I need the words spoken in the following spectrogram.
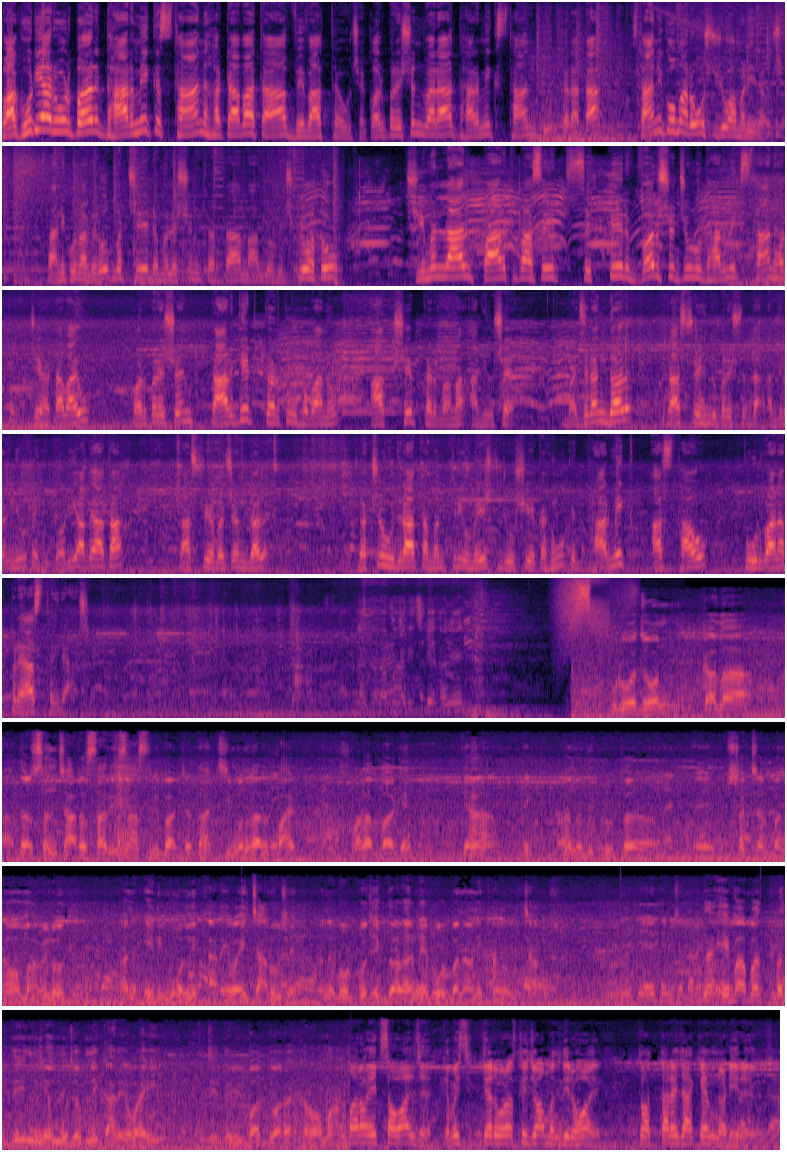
Waghodia road પર ધાર્મિક સ્થાન હટાવાતા વિવાદ થયો છે. કોર્પોરેશન દ્વારા ધાર્મિક સ્થાન દૂર કરાતા સ્થાનિકોમાં રોષ જોવા મળી રહ્યો છે. સ્થાનિકોના વિરોધ વચ્ચે ડેમોલેશન કરતા મામલો વિચક્યો હતો. ચીમનલાલ પાર્ક પાસે સિત્તેર વર્ષ જૂનું ધાર્મિક સ્થાન હતું, જે હટાવાયું. કોર્પોરેશન ટાર્ગેટ કરતું હોવાનો આક્ષેપ કરવામાં આવ્યો છે. બજરંગ દળ, રાષ્ટ્રીય હિન્દુ પરિષદના અગ્રણીઓ અહીં દોડી આવ્યા હતા. રાષ્ટ્રીય બજરંગ દળ દક્ષિણ ગુજરાતના મંત્રી ઉમેશ જોશીએ કહ્યું કે ધાર્મિક આસ્થાઓ તોડવાના પ્રયાસ થઈ રહ્યા છે. પૂર્વ ઝોન કલા દર્શન ચાર રસ્તાથી શાસ્ત્રી બાગ જતા ચીમનલાલ પાર્ક વાળા ભાગે ત્યાં એક અનધિકૃત એ સ્ટ્રક્ચર બનાવવામાં આવેલું હતું અને એ રિમોવલની કાર્યવાહી ચાલુ છે અને રોડ પ્રોજેક્ટ દ્વારા અને રોડ બનાવવાની કામગીરી ચાલુ છે. ના એ બાબત બધી નિયમ મુજબની કાર્યવાહી જે તે વિભાગ દ્વારા કરવામાં આવે. મારો એક સવાલ છે કે ભાઈ સિત્તેર વર્ષથી જો આ મંદિર હોય, તો અત્યારે જ આ કેમ નડી રહ્યું છે?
